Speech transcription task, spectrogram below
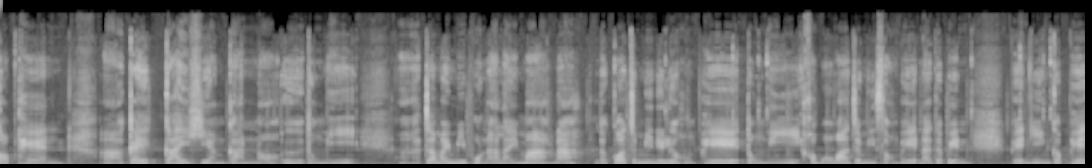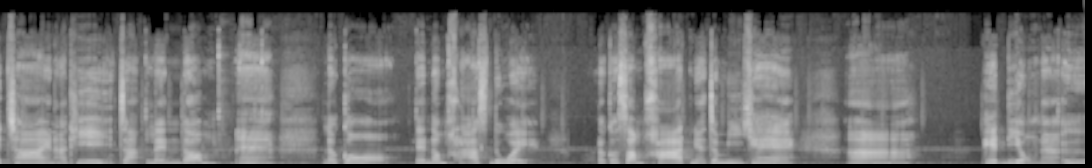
ตอบแทนใกล้ใกล้เคียงกันเนาะเออตรงนี้จะไม่มีผลอะไรมากนะ แล้วก็จะมีในเรื่องของเพศตรงนี้ เขาบอกว่าจะมี 2 เพศนะ จะเป็นเพศหญิงกับเพศชายนะ ที่จะ random อ่าแล้วก็ random class ด้วย แล้วก็ some class เนี่ยจะมีแค่เพศเดียวนะเออ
